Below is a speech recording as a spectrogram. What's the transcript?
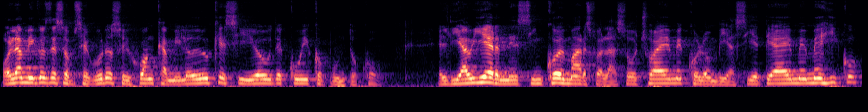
Hola amigos de Sobseguro, soy Juan Camilo Duque, CEO de Cubico.co. El día viernes 5 de marzo a las 8 a.m. Colombia, 7 a.m. México,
